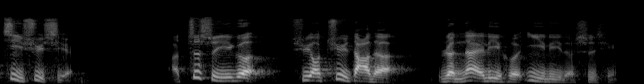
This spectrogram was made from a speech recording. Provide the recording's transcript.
继续写，啊，这是一个需要巨大的忍耐力和毅力的事情，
